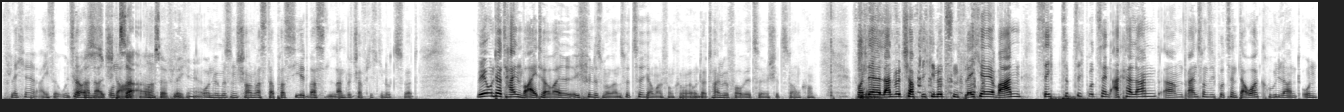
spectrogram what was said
Fläche, also unser Ja, Land als ist Staat. unser, unser Fläche, ja. Und wir müssen schauen, was da passiert, was landwirtschaftlich genutzt wird. Wir unterteilen weiter, weil ich finde es mal ganz witzig. Am Anfang können wir unterteilen, bevor wir zu den Shitstorm kommen. Von der landwirtschaftlich genutzten Fläche waren 70% Ackerland, ähm, 23% Dauergrünland und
